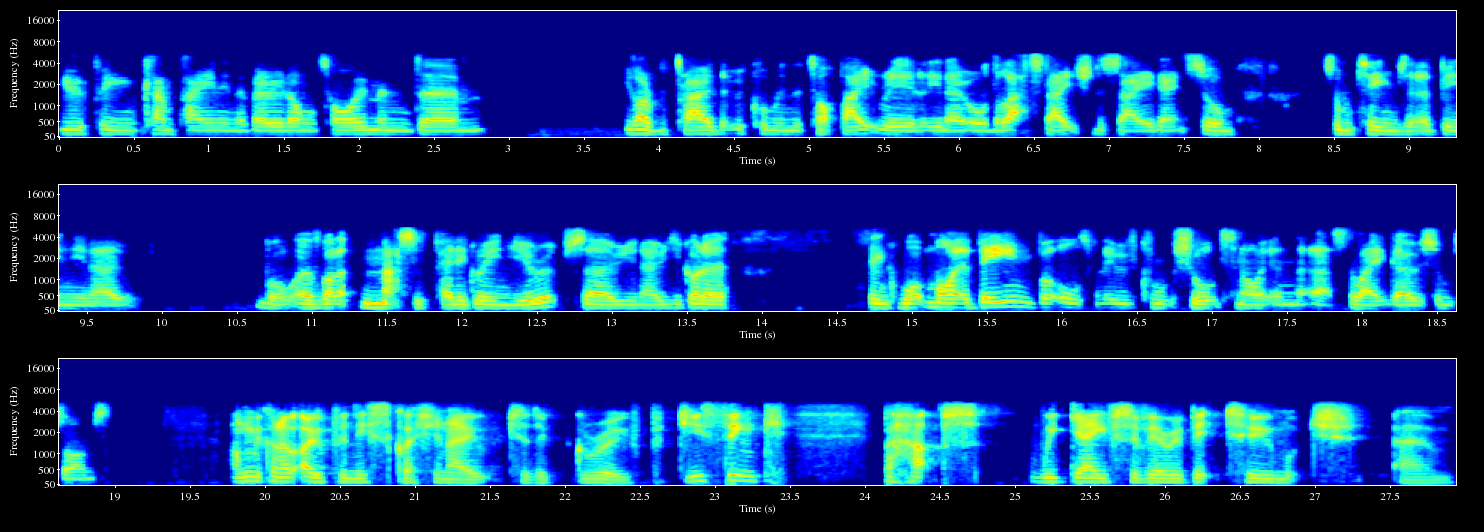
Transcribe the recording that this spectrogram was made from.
European campaign in a very long time, and um, you've got to be proud that we've come in the top eight, really, you know, or the last eight, should I say, against some some teams that have been, you know, well, have got a massive pedigree in Europe. So, you know, you've got to think what might have been, but ultimately we've come short tonight, and that's the way it goes sometimes. I'm going to kind of open this question out to the group. Do you think perhaps we gave Sevilla a bit too much um,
